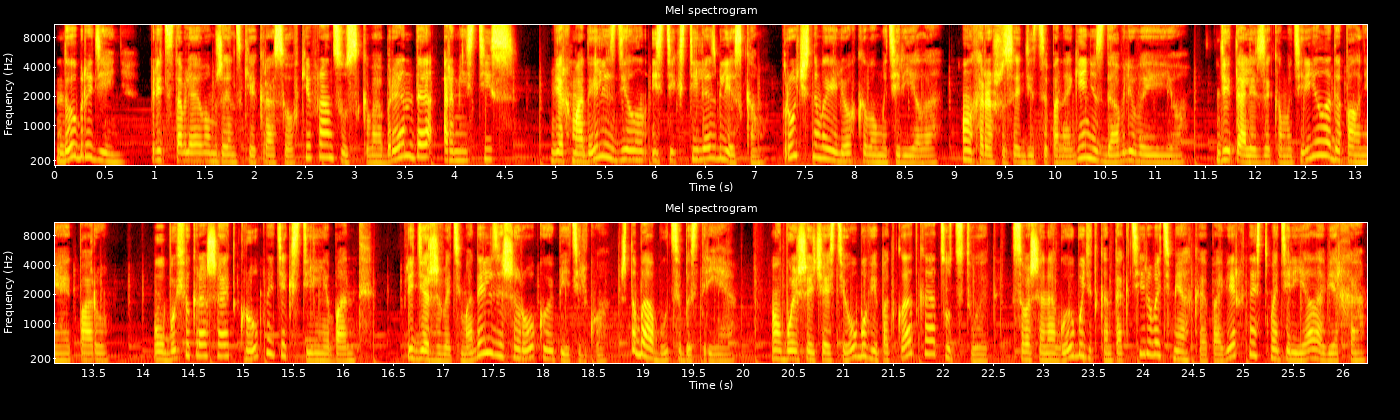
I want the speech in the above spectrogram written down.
Добрый день! Представляю вам женские кроссовки французского бренда Armistice. Верх модели сделан из текстиля с блеском, прочного и легкого материала. Он хорошо садится по ноге, не сдавливая ее. Деталь из экоматериала дополняет пару. Обувь украшает крупный текстильный бант. Придерживайте модель за широкую петельку, чтобы обуться быстрее. В большей части обуви подкладка отсутствует. С вашей ногой будет контактировать мягкая поверхность материала верха.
